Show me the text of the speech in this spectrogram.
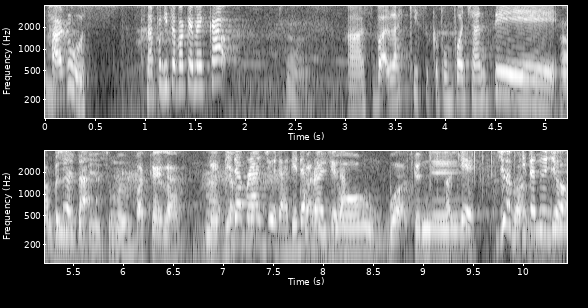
Harus Kenapa kita pakai makeup? Ha. Ah, sebab lelaki suka perempuan cantik. Ha, beli Betul tak? beli semua. Pakailah dia dah merajuk dah, dia dah merajuk dah. hidung, buat kening. Okey, jom kita tunjuk.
